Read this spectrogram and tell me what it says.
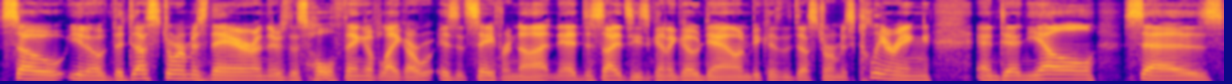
so you know the dust storm is there, and there's this whole thing of like, are, is it safe or not? And Ed decides he's going to go down because the dust storm is clearing, and Danielle says.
